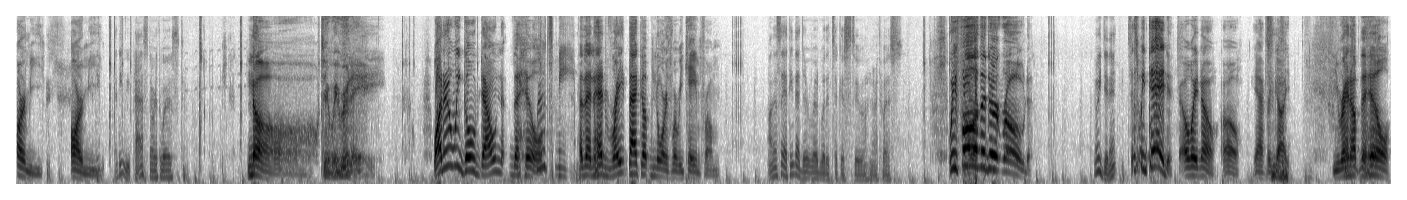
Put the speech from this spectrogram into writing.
Army. Army. I think we passed Northwest. No. Did we really? Why didn't we go down the hill That's me. and then head right back up north where we came from? Honestly, I think that dirt road would have took us to Northwest. We followed the dirt road! No, we didn't. Yes, we did! Oh, wait, no. Oh, yeah, I forgot. you ran up the hill,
